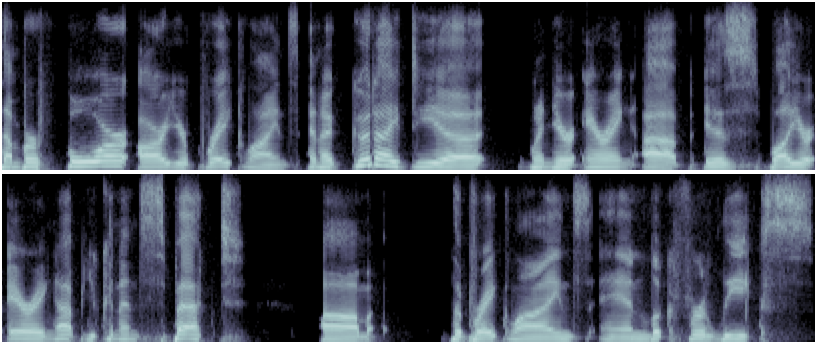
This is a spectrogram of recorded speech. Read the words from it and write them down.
Number four are your brake lines, and a good idea when you're airing up is while you're airing up, you can inspect um, the brake lines and look for leaks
